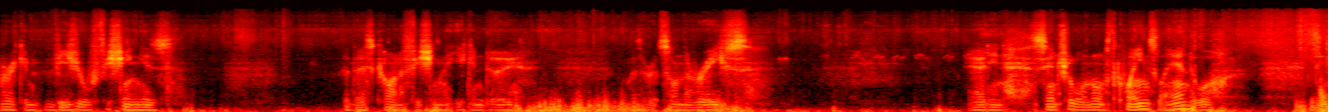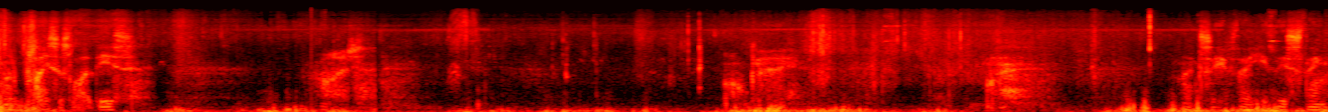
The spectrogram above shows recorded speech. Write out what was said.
I reckon visual fishing is the best kind of fishing that you can do, whether it's on the reefs out in central or north Queensland or in little places like this. Right. Okay. Let's see if they hit this thing.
